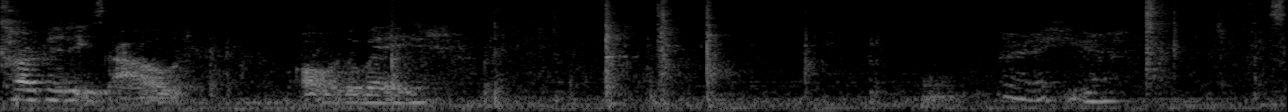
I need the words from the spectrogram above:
carpet is out all the way. Alright here. Let's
